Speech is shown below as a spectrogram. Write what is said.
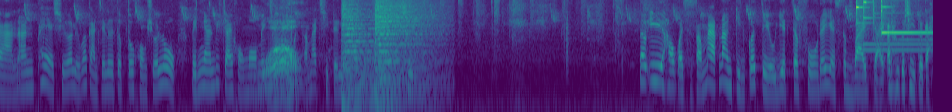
การอันแพร่เชื้อหรือว่าการเจริญเติบโตของเชื้อโรคเป็นงานวิจัยของมอไม่เจอสามารถฉีดได้เลยฉีด เต้าอี้เขาก็จะสามารถนั่งกินก๋วยเตี๋ยวเย็นตาโฟได้อย่างสบายใจอันนี้ก็ชีตัวกัน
